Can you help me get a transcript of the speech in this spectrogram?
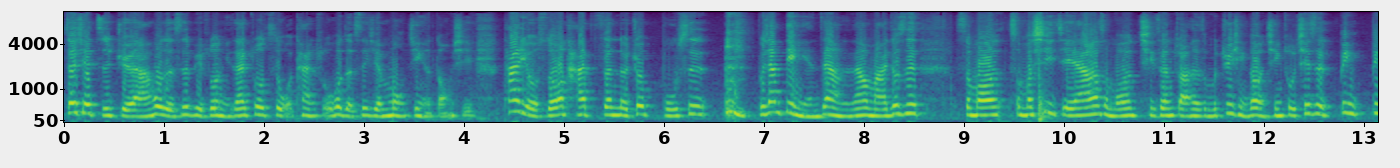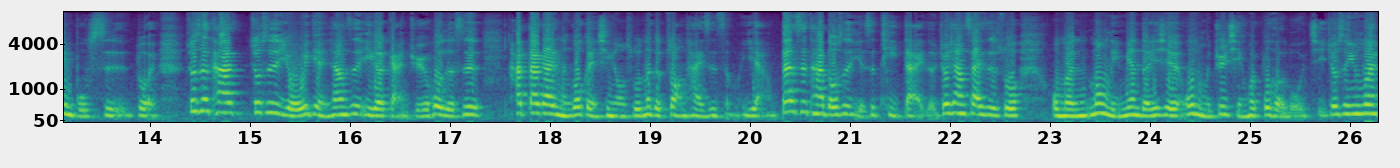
这些直觉啊，或者是比如说你在做自我探索，或者是一些梦境的东西，它有时候它真的就不是 不像电影这样，你知道吗？就是什么什么细节啊，什么起承转合，什么剧情都很清楚。其实并并不是对，就是它就是有一点像是一个感觉，或者是它大概能够给形容说那个状态是怎么样，但是它都是也是替代的。就像赛斯说，我们梦里面的一些为什么剧情会不合逻辑，就是因为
